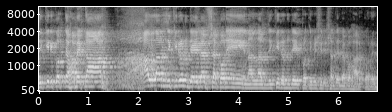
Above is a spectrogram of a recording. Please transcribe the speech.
জিকির করতে হবে কার? আল্লাহর জিকির অনুযায়ী ব্যবসা করেন, আল্লাহর জিকির অনুযায়ী প্রতিবেশীর সাথে ব্যবহার করেন,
